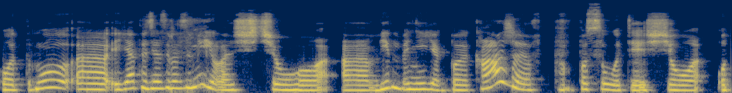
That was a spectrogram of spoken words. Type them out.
От Тому е, я тоді зрозуміла, що е, він мені якби каже, по суті, що от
